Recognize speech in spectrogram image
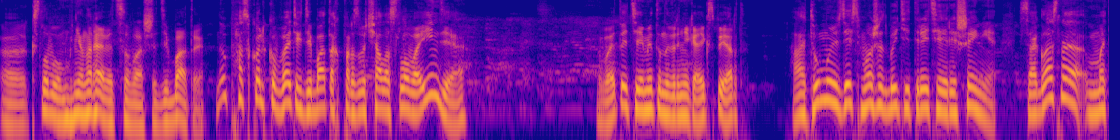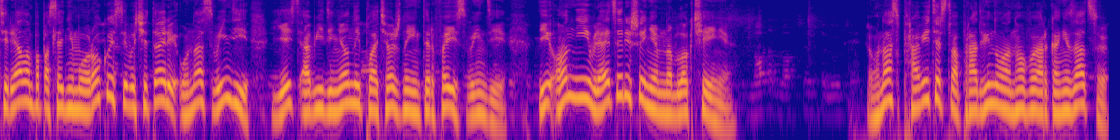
э, к слову, мне нравятся ваши дебаты. Ну, поскольку в этих дебатах прозвучало слово «Индия», в этой теме ты наверняка эксперт. А думаю, здесь может быть и третье решение. Согласно материалам по последнему уроку, если вы читали, у нас в Индии есть объединенный платежный интерфейс в Индии, и он не является решением на блокчейне. У нас правительство продвинуло новую организацию,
